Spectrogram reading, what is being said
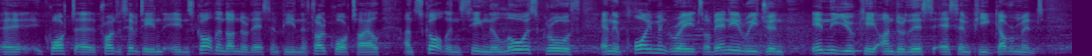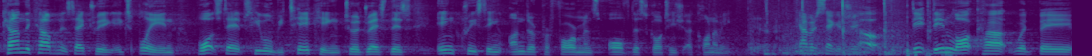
uh, quart uh, productivity in, in Scotland under the SNP in the third quartile, and Scotland seeing the lowest growth in employment rates of any region in the UK under this SNP government. Can the Cabinet Secretary explain what steps he will be taking to address this increasing underperformance of the Scottish economy? Cabinet Secretary. Oh, D Dean Lockhart would be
